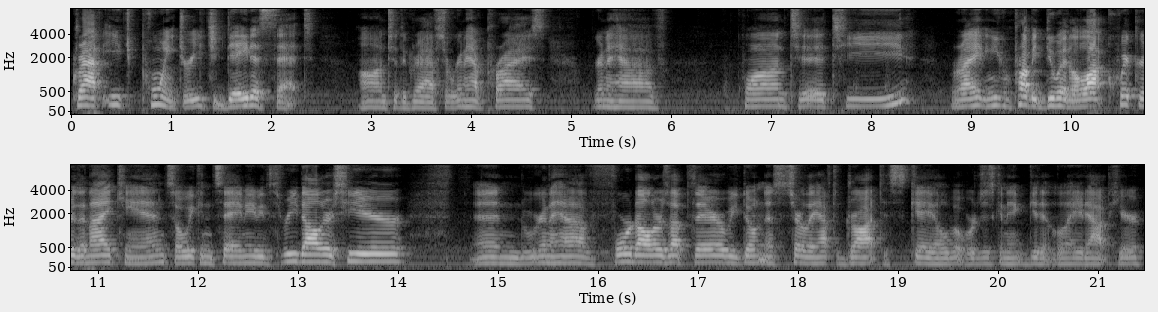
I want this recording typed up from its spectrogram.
graph each point or each data set onto the graph. So we're going to have price, we're going to have quantity, right? And you can probably do it a lot quicker than I can. So we can say maybe $3 here, and we're to have $4 up there. We don't necessarily have to draw it to scale, but we're just to get it laid out here.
